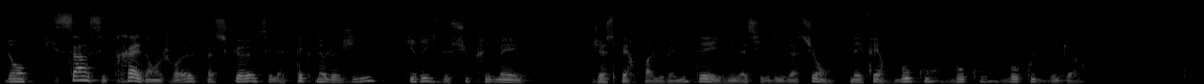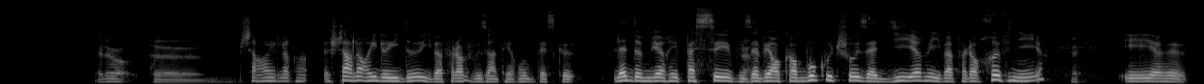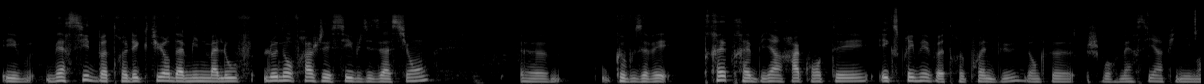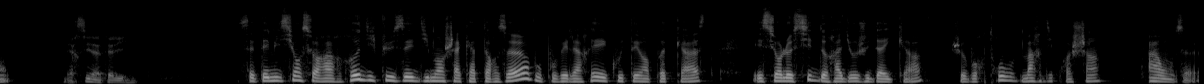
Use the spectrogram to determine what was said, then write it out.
Donc ça c'est très dangereux parce que c'est la technologie qui risque de supprimer, j'espère pas l'humanité ni la civilisation, mais faire beaucoup, beaucoup, beaucoup de dégâts. Alors, euh, Charles-Henri Loïdeux, il va falloir que je vous interrompe parce que l'aide de mieux est passée. Vous ah. avez encore beaucoup de choses à dire, mais il va falloir revenir. Et, euh, et merci de votre lecture d'Amin Malouf, Le naufrage des civilisations, euh, que vous avez très très bien raconté, exprimé votre point de vue. Donc je vous remercie infiniment. Merci Nathalie. Cette émission sera rediffusée dimanche à 14h. Vous pouvez la réécouter en podcast et sur le site de Radio Judaïka. Je vous retrouve mardi prochain à 11h.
